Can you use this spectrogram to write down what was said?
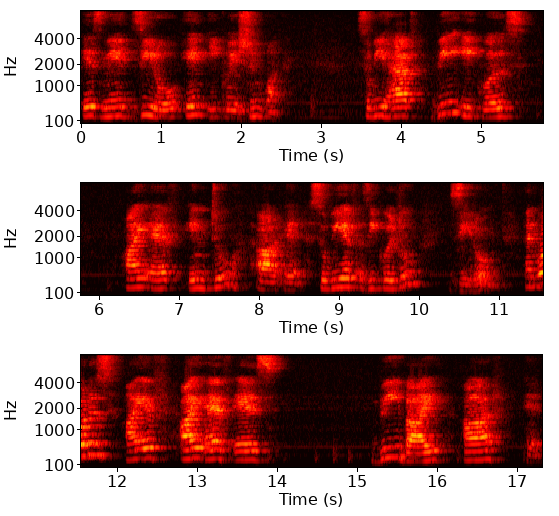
is made 0 in equation 1. So we have V equals IF into RL. So Vf is equal to 0. And what is IF? IF is V by RL.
